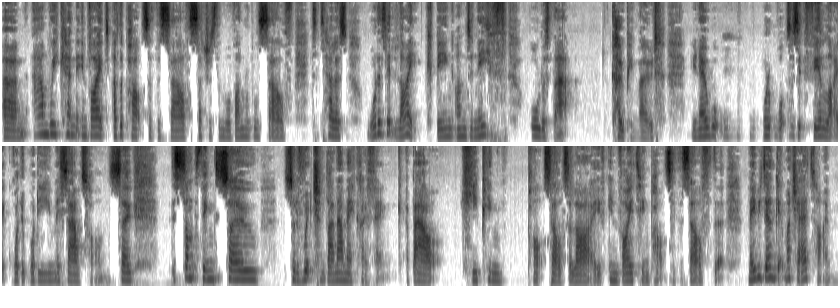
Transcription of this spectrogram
Um, and we can invite other parts of the self, such as the more vulnerable self, to tell us what is it like being underneath all of that coping mode. You know, what, what, what does it feel like? What, what do you miss out on? So something so sort of rich and dynamic, I think, about keeping part selves alive, inviting parts of the self that maybe don't get much airtime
